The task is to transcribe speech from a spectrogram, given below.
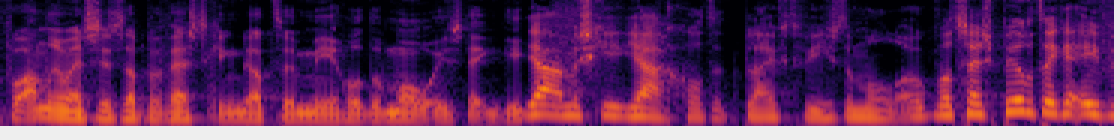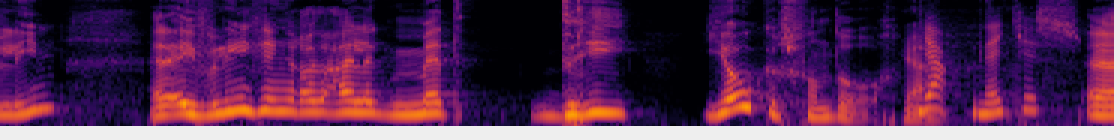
voor andere mensen is dat bevestiging dat eh, Merel de mol is, denk ik. Ja, misschien, ja, god, het blijft Wie is de Mol ook. Want zij speelde tegen Evelien. En Evelien ging er uiteindelijk met drie jokers vandoor. Ja. ja. netjes. Eh,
